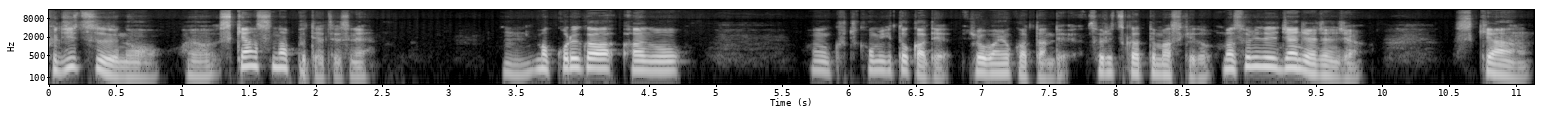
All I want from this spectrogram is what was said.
富士通のスキャンスナップってやつですね。うん。まあ、これが、あの、口コミとかで評判良かったんで、それ使ってますけど、まあ、それでじゃんじゃんじゃんじゃん、スキャン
